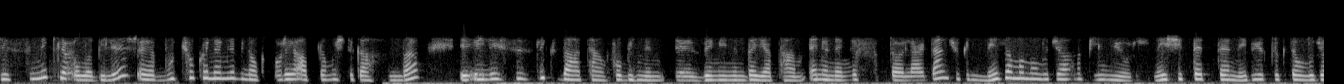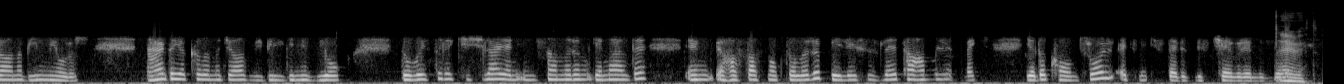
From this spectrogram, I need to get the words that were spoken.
Kesinlikle olabilir. E, bu çok önemli bir nokta. Oraya atlamıştık aslında. E, belirsizlik zaten fobinin e, zemininde yatan en önemli faktörlerden. Çünkü ne zaman olacağını bilmiyoruz. Ne şiddette ne büyüklükte olacağını bilmiyoruz. Nerede yakalanacağız bir bilgimiz yok. Dolayısıyla kişiler yani insanların genelde en hassas noktaları belirsizliğe tahammül etmek. ya da kontrol etmek isteriz biz çevremizi. Evet.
